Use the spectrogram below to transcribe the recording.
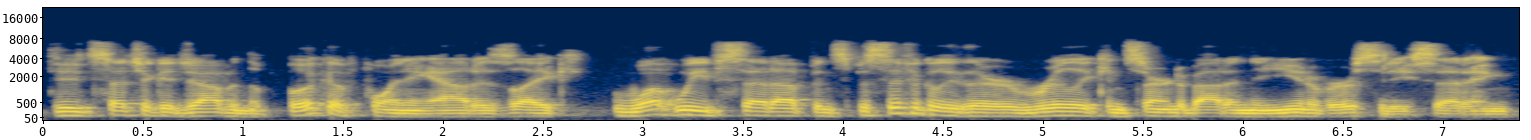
did such a good job in the book of pointing out is like what we've set up, and specifically they're really concerned about in the university setting,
